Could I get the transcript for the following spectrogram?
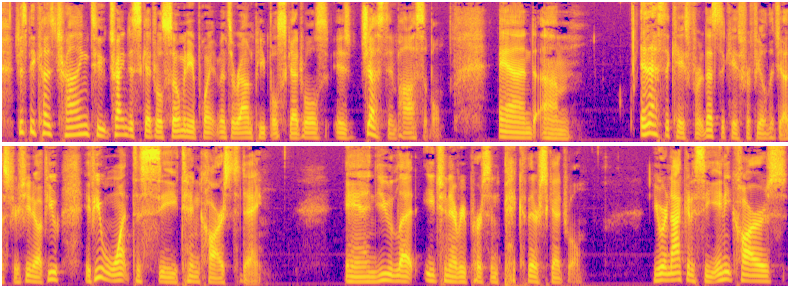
just because trying to, trying to schedule so many appointments around people's schedules is just impossible. And, um, and that's the case for, that's the case for field adjusters. You know, if you, if you want to see 10 cars today and you let each and every person pick their schedule, you are not going to see any cars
